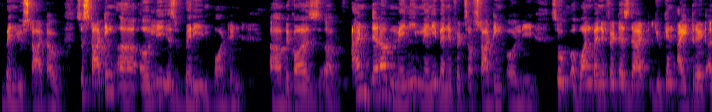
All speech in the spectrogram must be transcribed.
when you start out. So starting uh, early is very important. Uh, because uh, and there are many many benefits of starting early so uh, one benefit is that you can iterate a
